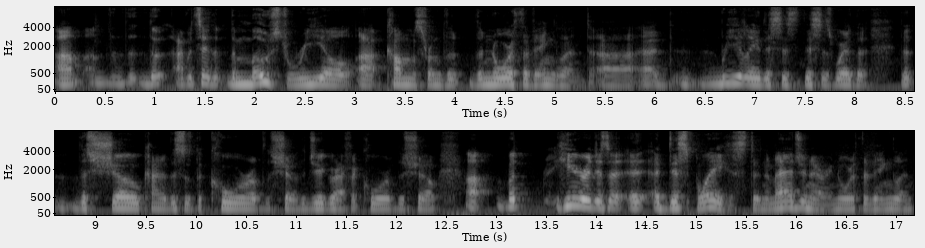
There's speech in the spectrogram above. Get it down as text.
Um, the, the, I would say that the most real uh, comes from the, the north of England. Uh, uh, really, this is this is where the, the, the show kind of this is the core of the show, the geographic core of the show. Uh, but here it is a, a, displaced, an imaginary north of England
